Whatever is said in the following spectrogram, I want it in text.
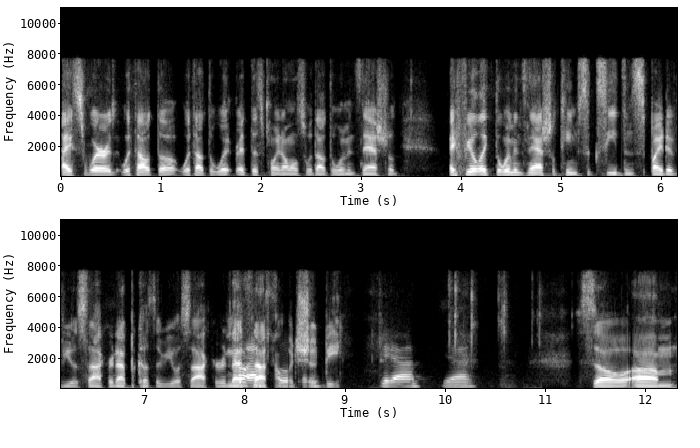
I swear, without the without the at this point, almost without the women's national, I feel like the women's national team succeeds in spite of U.S. Soccer, not because of U.S. Soccer, and that's not how it should be. yeah, yeah. So, um,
